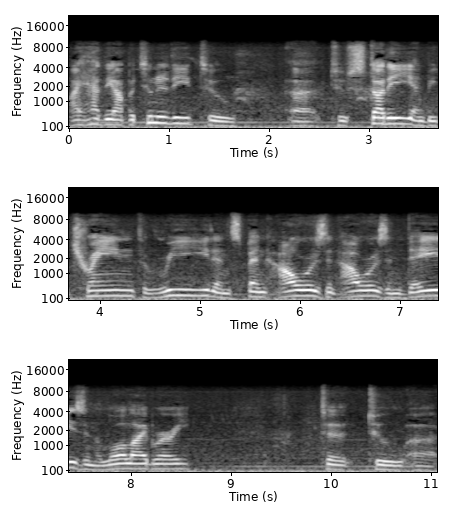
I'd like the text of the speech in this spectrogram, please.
I had the opportunity to uh, to study and be trained to read and spend hours and hours and days in the law library to to uh,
